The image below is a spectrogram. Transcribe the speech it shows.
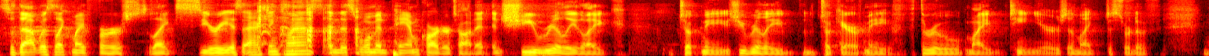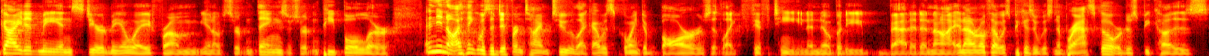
So that was like my first like serious acting class, and this woman Pam Carter taught it, and she really like took me. She really took care of me through my teen years, and like just sort of guided me and steered me away from you know certain things or certain people, or and you know I think it was a different time too. Like I was going to bars at like 15, and nobody batted an eye, and I don't know if that was because it was Nebraska or just because.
